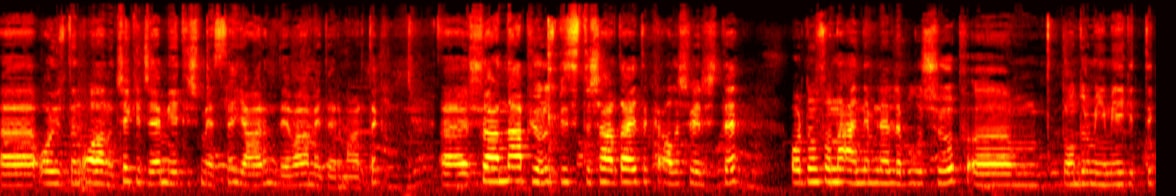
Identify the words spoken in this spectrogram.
E, o yüzden olanı çekeceğim, yetişmezse yarın devam ederim artık. Ee, şu an ne yapıyoruz? Biz dışarıdaydık alışverişte. Oradan sonra annemlerle buluşup e, dondurma yemeye gittik.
